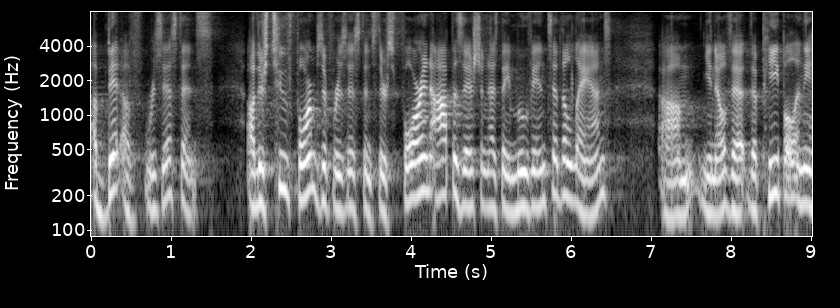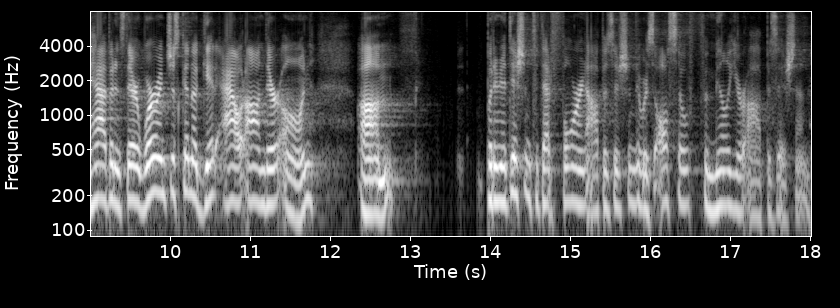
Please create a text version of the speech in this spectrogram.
a bit of resistance. Uh, there's two forms of resistance there's foreign opposition as they move into the land. Um, you know, the, the people and the inhabitants there weren't just going to get out on their own. Um, but in addition to that foreign opposition, there was also familiar opposition.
